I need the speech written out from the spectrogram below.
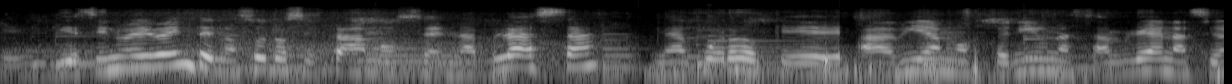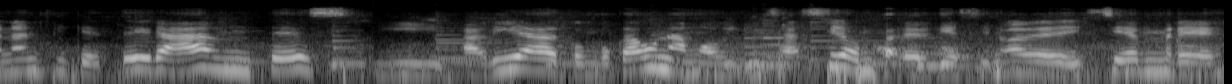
El 19 y 20 nosotros estábamos en la plaza, me acuerdo que habíamos tenido una asamblea nacional piquetera antes y había convocado una movilización para el 19 de diciembre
